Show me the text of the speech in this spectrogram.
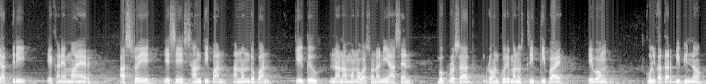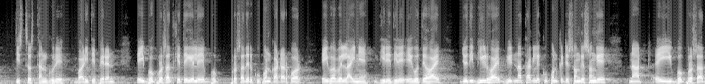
যাত্রী এখানে মায়ের আশ্রয়ে এসে শান্তি পান, আনন্দ পান। কেউ কেউ নানা মনোবাসনা নিয়ে আসেন। ভোগ প্রসাদ গ্রহণ করে মানুষ তৃপ্তি পায় এবং কলকাতার বিভিন্ন তীর্থস্থান ঘুরে বাড়িতে ফেরেন। এই ভোগ প্রসাদ খেতে গেলে ভোগ প্রসাদের কুপন কাটার পর এইভাবে লাইনে ধীরে ধীরে এগোতে হয়। যদি ভিড় হয়, ভিড় না থাকলে কুপন কেটে সঙ্গে সঙ্গে না এই ভোগ প্রসাদ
